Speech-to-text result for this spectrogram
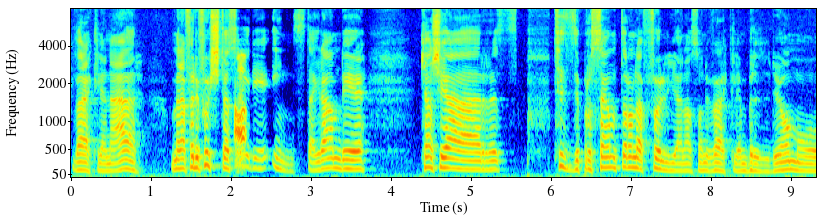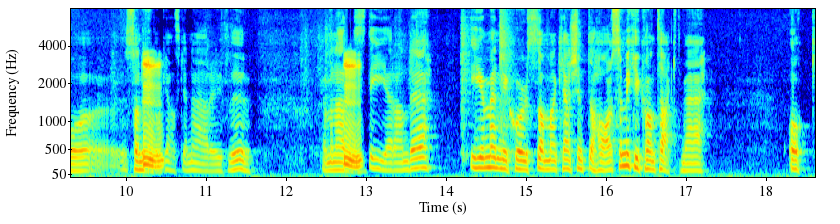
verkligen är. Men för det första så ja. är det Instagram. Det kanske är 10% av de där följarna som du verkligen bryr dig om och som du mm. är ganska nära i ditt liv. Jag menar mm. resterande är ju människor som man kanske inte har så mycket kontakt med. Och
